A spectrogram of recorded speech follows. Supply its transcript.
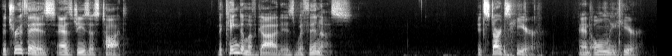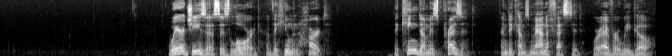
The truth is, as Jesus taught, the kingdom of God is within us. It starts here and only here. Where Jesus is Lord of the human heart, the kingdom is present and becomes manifested wherever we go.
